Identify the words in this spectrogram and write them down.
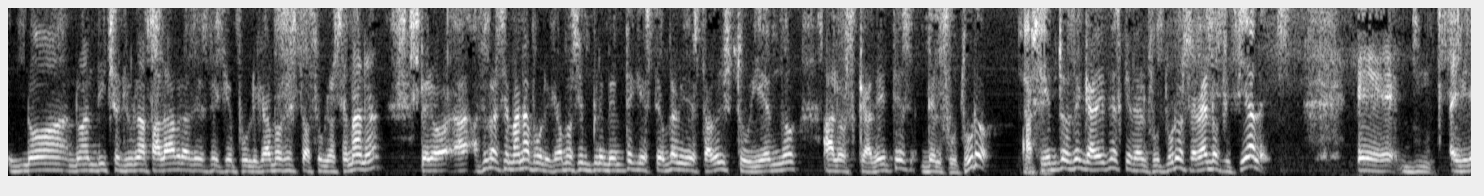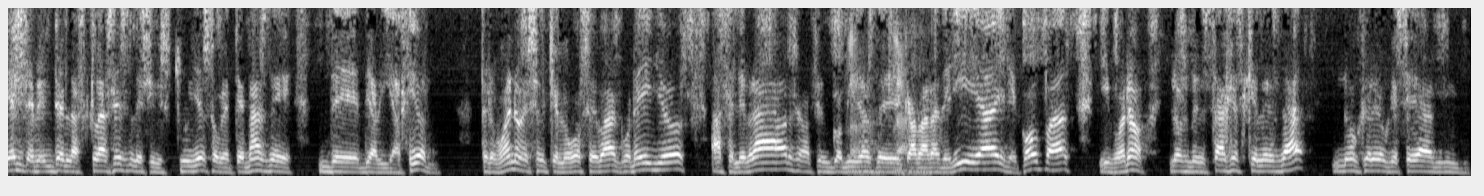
no, no, han dicho ni una palabra desde que publicamos esto hace una semana, pero hace una semana publicamos simplemente que este hombre había estado instruyendo a los cadetes del futuro, sí, a cientos de cadetes que en el futuro serán oficiales. Eh, evidentemente en las clases les instruye sobre temas de, de, de aviación pero bueno, es el que luego se va con ellos a celebrar, se hacen comidas de claro. camaradería y de copas, y bueno, los mensajes que les da no creo que sean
